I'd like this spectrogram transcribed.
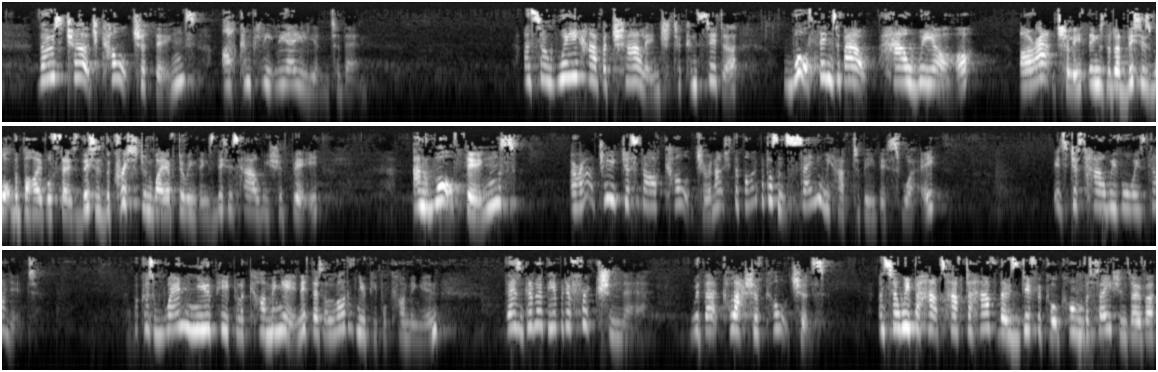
those church culture things are completely alien to them. And so we have a challenge to consider what things about how we are are actually things that are, this is what the Bible says, this is the Christian way of doing things, this is how we should be. And what things are actually just our culture. And actually, the Bible doesn't say we have to be this way. It's just how we've always done it. Because when new people are coming in, if there's a lot of new people coming in, there's going to be a bit of friction there with that clash of cultures. And so we perhaps have to have those difficult conversations over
